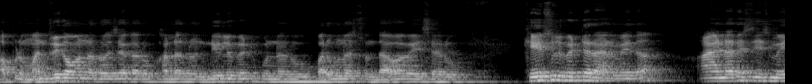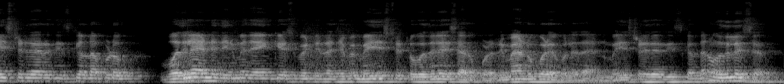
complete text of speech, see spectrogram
అప్పుడు మంత్రిగా ఉన్న రోజా గారు కళ్ళల్లో నీళ్ళు పెట్టుకున్నారు పరుగు నష్టం దావా వేశారు కేసులు పెట్టారు ఆయన మీద. ఆయన అరెస్ట్ చేసి మేజిస్ట్రేట్ దగ్గరికి తీసుకెళ్ళినప్పుడు వదిలేయండి దీని మీద ఏం కేసు పెట్టారని చెప్పి మేజిస్ట్రేట్లు వదిలేశారు కూడా. రిమాండ్ కూడా ఇవ్వలేదు ఆయన. మేజిస్ట్రేట్ దగ్గర తీసుకెళ్తాను వదిలేశారు.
